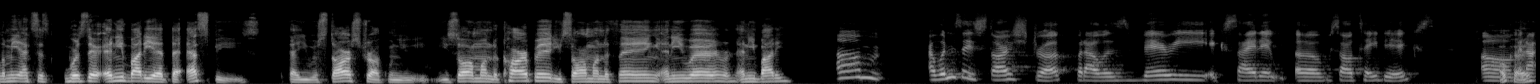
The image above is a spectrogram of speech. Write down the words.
let me ask this: Was there anybody at the ESPYS that you were starstruck when you you saw him on the carpet, you saw him on the thing, anywhere, anybody? Um, I wouldn't say starstruck, but I was very excited. Uh, we saw Taye Diggs. Um, Okay. and I,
